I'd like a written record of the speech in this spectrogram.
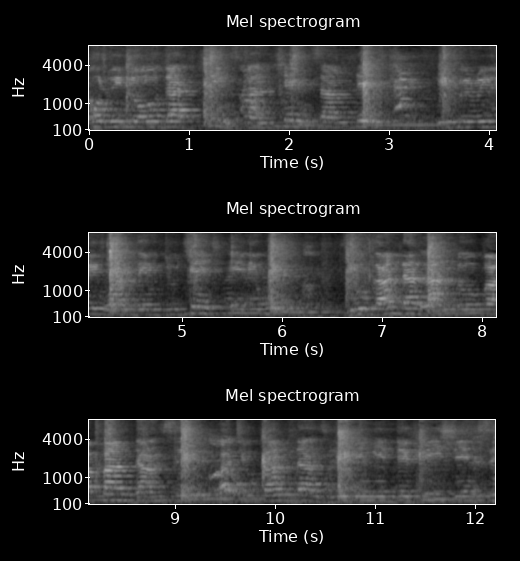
All we know that things can change someday. If we really want them to change anyway. Uganda land of abundance, but Ugandans living in deficiency.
